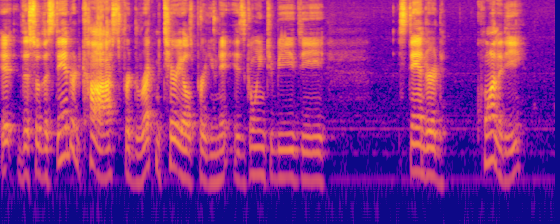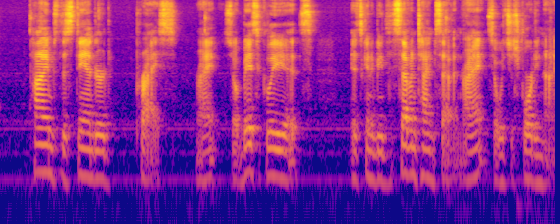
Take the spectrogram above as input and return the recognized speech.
it, the so the standard cost for direct materials per unit is going to be the standard quantity times the standard price, right? So basically it's it's going to be the 7 times 7, right? So which is 49,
